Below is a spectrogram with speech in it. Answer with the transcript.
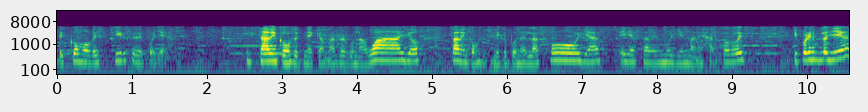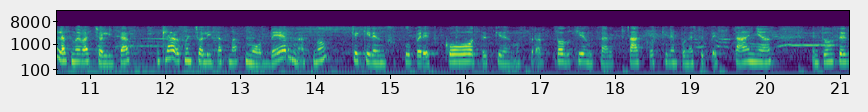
de cómo vestirse de pollera. Y saben cómo se tiene que amarrar un aguayo, saben cómo se tiene que poner las joyas, ellas saben muy bien manejar todo eso. Y por ejemplo, llegan las nuevas cholitas, claro, son cholitas más modernas, ¿no? Que quieren super escotes, quieren mostrar todo, quieren usar tacos, quieren ponerse pestañas. Entonces,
